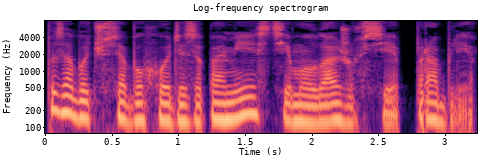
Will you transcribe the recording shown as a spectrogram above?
позабочусь об уходе за поместьем и улажу все проблемы.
